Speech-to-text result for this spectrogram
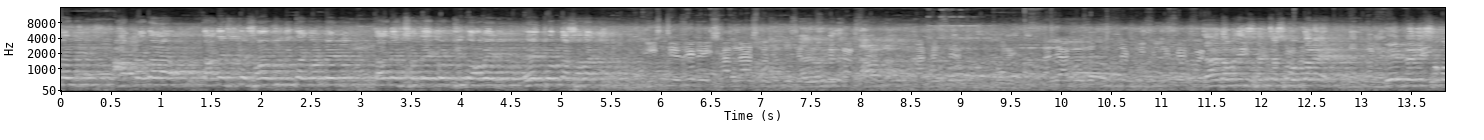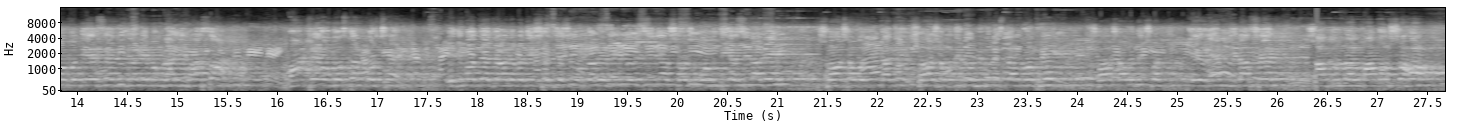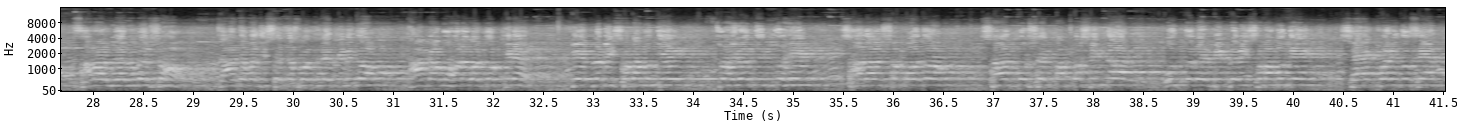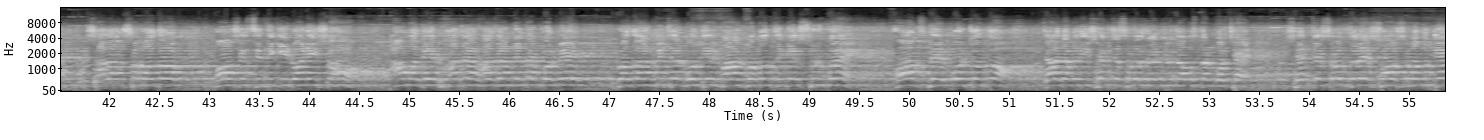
করছেন আপনারা তাদের সাথে সহযোগিতা করবেন তাদের সাথে একত্রিত হবেন এই প্রত্যাশা রাখি স্টেজের এই সামনে আশপাশে স্বেচ্ছাসেবক দলের সভাপতি এস এম ইসলাম এবং রাজীব হাসান মাঠে অবস্থান করছেন। ইতিমধ্যে জাতীয়বাদী স্বেচ্ছাসেবক দলের সহসভাপতি সহসভাপতি কাজী সহসভাপতি রফিকুল ইসলাম রফি সহসভাপতি এম জি রাসেল সাদুল্লাহ সহ সারাল মিয়া রুবেল সহ জাতীয়বাদী স্বেচ্ছাসেবক বিনীত ঢাকা মহানগর দক্ষিণের বিপ্লবী সভাপতি জহিরুদ্দিন তহিদ সাধারণ সম্পাদক সাত বর্ষের পাপ্পা উত্তরের বিপ্লবী সভাপতি শেখ ফরিদ হোসেন, সাধারণ সম্পাদক মহসিন সিদ্দিকী রনি সহ আমাদের হাজার হাজার নেতা কর্মী প্রধান বিচারপতির বাসভবন থেকে শুরু করে হক্সদের পর্যন্ত জাতীয়বাদী স্বেচ্ছাসেবক বিরুদ্ধে অবস্থান করছে। স্বেচ্ছাসেবক দলের সহসভাপতি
